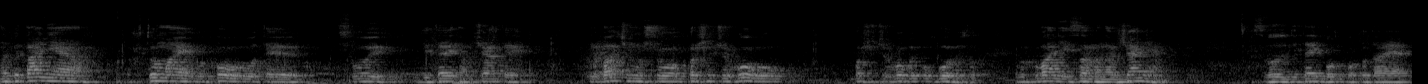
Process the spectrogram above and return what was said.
На питання, хто має виховувати своїх дітей, навчати, ми бачимо, що першочерговий обов'язок виховання і саме навчання своїх дітей Бог покладає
